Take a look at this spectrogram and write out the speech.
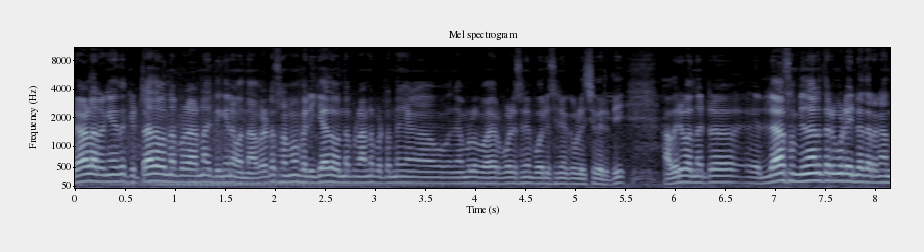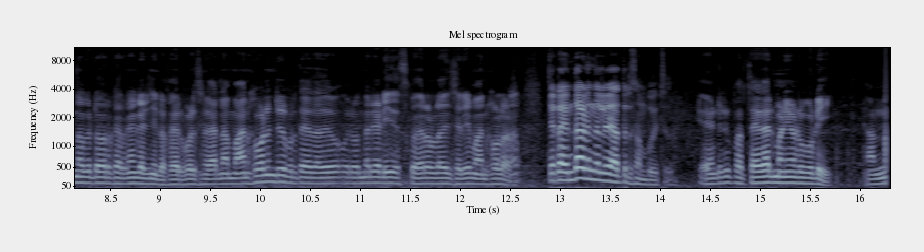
ഒരാൾ ഇറങ്ങിയത് കിട്ടാതെ വന്നപ്പോഴാണ് ഇതിങ്ങനെ വന്നത്. അവരുടെ ശ്രമം ഫലിക്കാതെ വന്നപ്പോഴാണ് പെട്ടെന്ന് നമ്മൾ ഫയർഫോഴ്സിനെയും പോലീസിനെയും ഒക്കെ വിളിച്ചു വരുത്തി. അവർ വന്നിട്ട് എല്ലാ സംവിധാനത്തിനും കൂടി ഇതിന്റെ ഇറങ്ങാൻ നോക്കിയിട്ട് അവർക്ക് ഇറങ്ങാൻ കഴിഞ്ഞില്ല ഫയർഫോഴ്സിന് കാരണം മാൻഹോളിന്റെ ഒരു പ്രത്യേകത അത് ഒരു ഒന്നര അടി സ്ക്വയർ ഉള്ള ചെറിയ മാൻഹോളാണ് ചേട്ടാ എന്താണ് ഇന്നലെ രാത്രി സംഭവിച്ചത്? ഏതാണ്ട് ഒരു പത്തേകാൽ മണിയോടുകൂടി അണ്ണ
